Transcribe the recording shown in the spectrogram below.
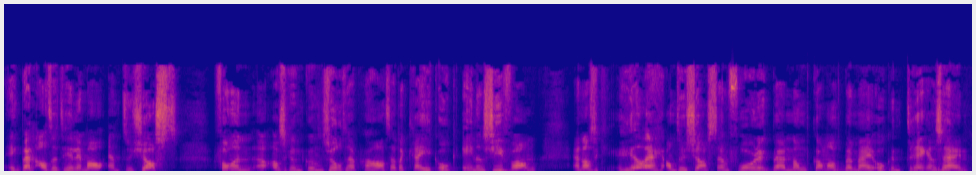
ik ben altijd helemaal enthousiast van een, eh, als ik een consult heb gehad, daar krijg ik ook energie van. En als ik heel erg enthousiast en vrolijk ben, dan kan dat bij mij ook een trigger zijn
